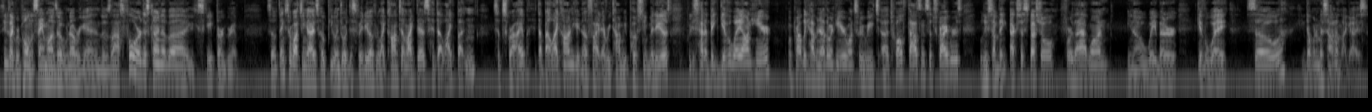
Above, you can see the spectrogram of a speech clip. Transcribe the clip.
seems like we're pulling the same ones over and over again. And those last four just kind of uh, escaped our grip. So thanks for watching, guys. Hope you enjoyed this video. If you like content like this, hit that like button, subscribe, hit that bell icon. You get notified every time we post new videos. We just had a big giveaway on here. We'll probably have another one here once we reach uh, 12,000 subscribers. We'll do something extra special for that one. You know, way better giveaway. So you don't want to miss out on that, guys.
